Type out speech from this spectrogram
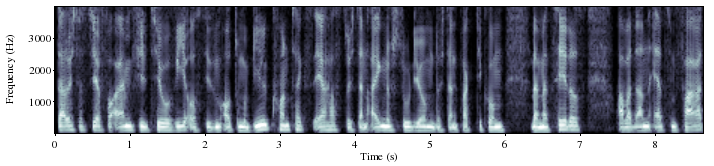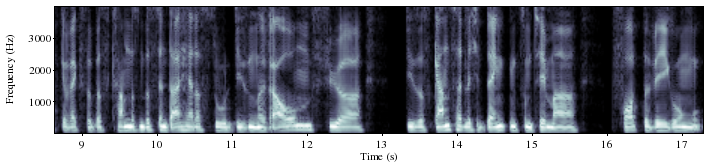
dadurch, dass du ja vor allem viel Theorie aus diesem Automobilkontext eher hast, durch dein eigenes Studium, durch dein Praktikum bei Mercedes, aber dann eher zum Fahrrad gewechselt bist, kam das ein bisschen daher, dass du diesen Raum für dieses ganzheitliche Denken zum Thema Fortbewegung,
